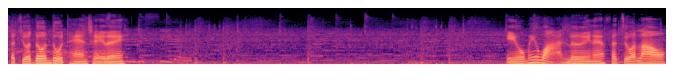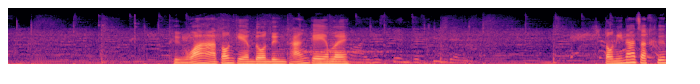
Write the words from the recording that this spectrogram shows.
สจวตโดนดูดแทนเฉยเลย เอวไม่หวานเลยนะสจวตเรา ถึงว่าต้นเกมโดนดึงทั้งเกมเลยตรงนี้น่าจะขึ้น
